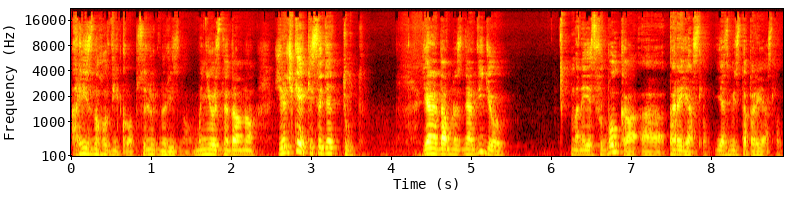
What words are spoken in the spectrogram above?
різного віку, абсолютно різного. Мені ось недавно. Жіночки, які сидять тут. Я недавно зняв відео. У мене є футболка е, Переяслав, я з міста Переяслав.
